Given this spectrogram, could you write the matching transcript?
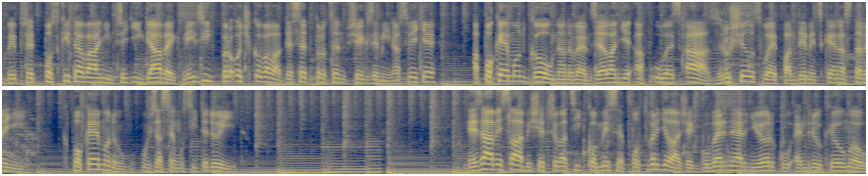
by před poskytováním třetích dávek nejdřív proočkovala 10% všech zemí na světě a Pokémon Go na Novém Zélandě a v USA zrušil svoje pandemické nastavení. K Pokémonům už zase musíte dojít. Nezávislá vyšetřovací komise potvrdila, že guvernér New Yorku Andrew Cuomo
